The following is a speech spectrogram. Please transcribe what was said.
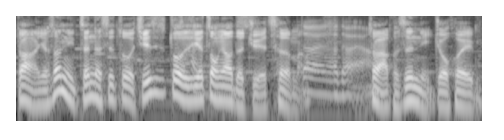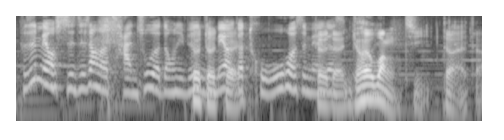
对啊，有时候你真的是做，其实是做一些重要的决策嘛。对对对啊。对啊，可是你就会，可是没有实质上的产出的东西，比如你没有一个图，或是没有一个，对对，你就会忘记。对对。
